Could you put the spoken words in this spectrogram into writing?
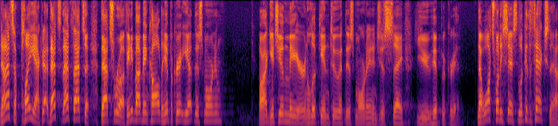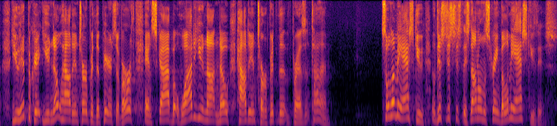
Now that's a play act. That's that's that's a that's rough. Anybody been called a hypocrite yet this morning? All right, get you a mirror and look into it this morning and just say, "You hypocrite." Now, watch what he says. Look at the text now. You hypocrite, you know how to interpret the appearance of earth and sky, but why do you not know how to interpret the present time? So let me ask you this just, just it's not on the screen, but let me ask you this.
